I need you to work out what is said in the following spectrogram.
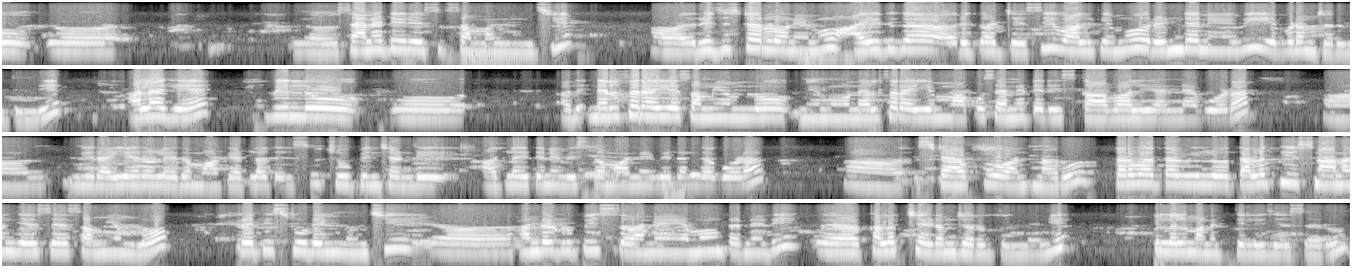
శానిటరీస్కి సంబంధించి రిజిస్టర్లోనేమో ఐదుగా రికార్డ్ చేసి వాళ్ళకేమో రెండు అనేవి ఇవ్వడం జరుగుతుంది. అలాగే వీళ్ళు అదే నెలసరి అయ్యే సమయంలో మేము నెలసరి అయ్యాం మాకు శానిటరీస్ కావాలి అన్నా కూడా మీరు అయ్యారో లేదో మాకు ఎట్లా తెలుసు చూపించండి అట్లయితేనే ఇస్తాము అనే విధంగా కూడా స్టాఫ్ అంటున్నారు. తర్వాత వీళ్ళు తలకి స్నానం చేసే సమయంలో ప్రతి స్టూడెంట్ నుంచి హండ్రెడ్ రూపీస్ అనే అమౌంట్ అనేది కలెక్ట్ చేయడం జరుగుతుందని పిల్లలు మనకు తెలియజేశారు.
